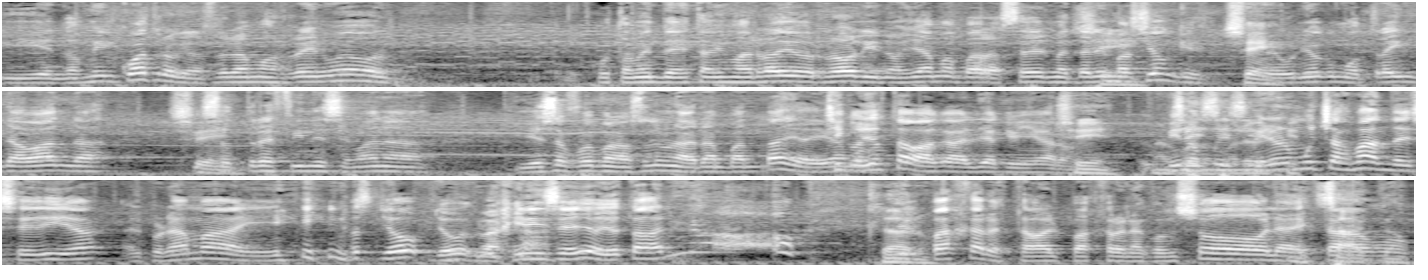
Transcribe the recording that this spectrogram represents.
Y en 2004, que nosotros éramos re nuevos, justamente en esta misma radio, Rolly nos llama para hacer Metal Invasión, que se reunió como 30 bandas, hizo tres fines de semana. Y eso fue para nosotros una gran pantalla. Digamos. Chicos, yo estaba acá el día que llegaron. Sí, vinieron, muchas bandas ese día al programa y, yo, yo, imagínense yo, yo estaba, ¡no! el pájaro, estaba el pájaro en la consola, estábamos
